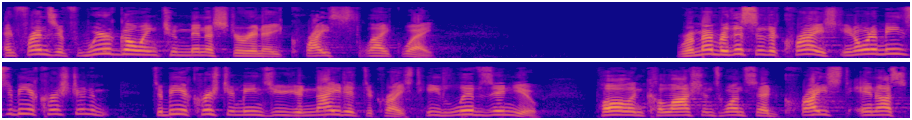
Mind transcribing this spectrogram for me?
And friends, if we're going to minister in a Christ like way, remember this is the Christ. You know what it means to be a Christian? To be a Christian means you're united to Christ, He lives in you. Paul in Colossians 1 said, Christ in us,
